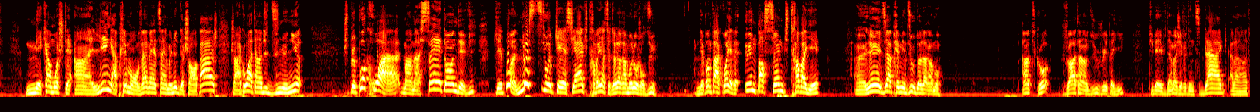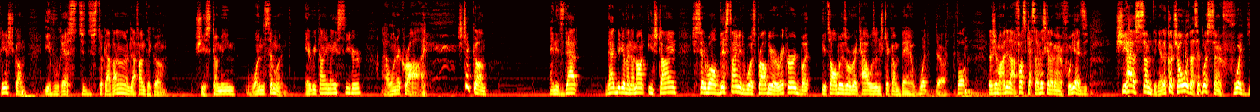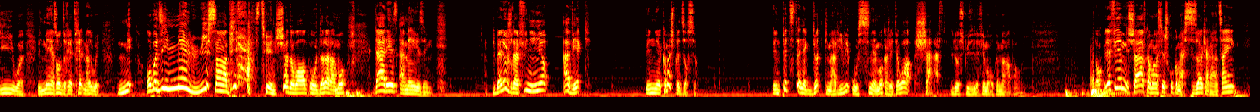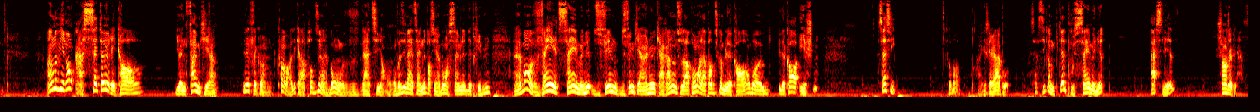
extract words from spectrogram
Mais quand moi j'étais en ligne après mon 20-25 minutes de chapage, j'ai encore attendu 10 minutes. Je peux pas croire, dans ma sainte tonne de vie, qu'il n'y ait pas un hostio de caissière qui travaille dans ce Dollarama là aujourd'hui. Venez pas me faire croire, il y avait une personne qui travaillait un lundi après-midi au Dollarama. En tout cas, j'ai attendu, je l'ai payé. Puis bien évidemment, j'ai fait une petite blague à la rentrée. Je suis comme, il vous reste du stock à vendre? La femme était comme, she's coming once a month. Every time I see her, I wanna cry. J'étais comme, and it's that that big of an amount each time. She said, well, this time it was probably a record, but it's always over a thousand. J'étais comme, ben, what the fuck? Là, j'ai demandé dans la force qu'elle savait qu'elle avait un foyer. Elle dit, She has something. Elle a quelque chose, elle sait pas si c'est un foyer ou une maison de retraite, mais oui. Mais, on va dire 1800 piastres une shot au dollar à moi. That is amazing. Puis ben là, je voudrais finir avec une, comment je pourrais dire ça? Une petite anecdote qui m'est arrivée au cinéma quand j'étais voir Shaft. Là, excusez, le film n'a aucun rapport. Donc, le film Shaft commençait, je crois, comme à 6h45. Environ à 7h15, il y a une femme qui rentre. Là, c'est comme, qu'elle a perdu un bon, ben, on va dire 25 minutes parce qu'il y a un bon 5 minutes de prévu. Un bon 25 minutes du film, du film qui a 1h40, sous pont, elle a perdu comme le corps, le corps ish, Ça si. C'est bon. Qu'est-ce qu'elle a pas? Ça comme peut-être pour 5 minutes. Elle se lève, change de place.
